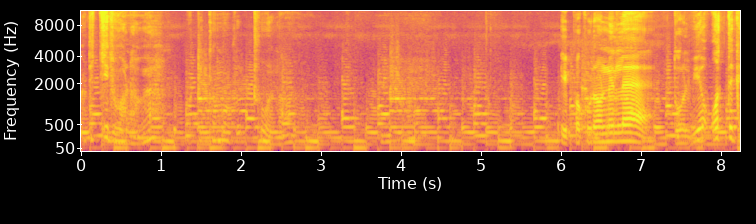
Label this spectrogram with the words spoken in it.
அடிச்சிருவானாவ இப்ப கூட ஒண்ணு இல்ல. தோல்விய ஒத்துக்க.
